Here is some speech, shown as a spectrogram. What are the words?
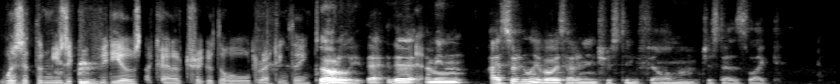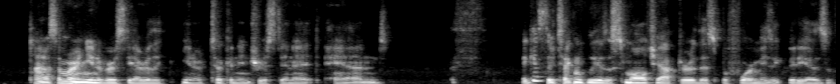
was it the music videos that kind of triggered the whole directing thing? Totally. The, the, yeah. I mean, I certainly have always had an interest in film, just as like, I don't know, somewhere in university, I really, you know, took an interest in it. And I guess there technically is a small chapter of this before music videos of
